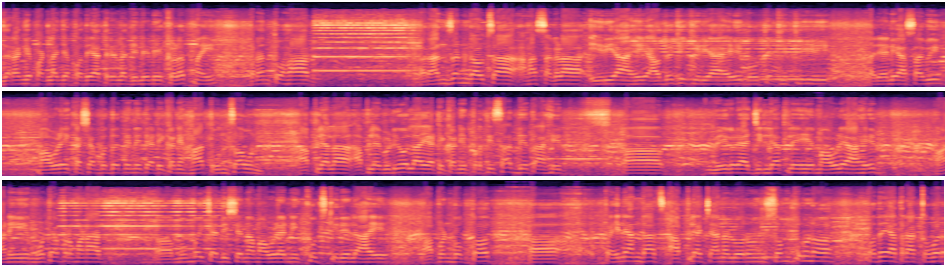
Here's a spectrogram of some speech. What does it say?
जरांगे पाटलांच्या पदयात्रेला दिलेली कळत नाही. परंतु हा रांजणगावचा हा सगळा एरिया आहे औद्योगिक एरिया आहे. बहुतेक इथली रॅली असावी. मावळे कशा पद्धतीने त्या ठिकाणी हात उंचावून आपल्याला आपल्या व्हिडिओला या ठिकाणी प्रतिसाद देत आहेत. वेगळ्या जिल्ह्यातले हे मावळे आहेत आणि मोठ्या प्रमाणात मुंबईच्या दिशेनं मावळ्यांनी कूच केलेलं आहे. आपण बघतो आहोत पहिल्यांदाच आपल्या चॅनलवरून संपूर्ण पदयात्रा कवर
